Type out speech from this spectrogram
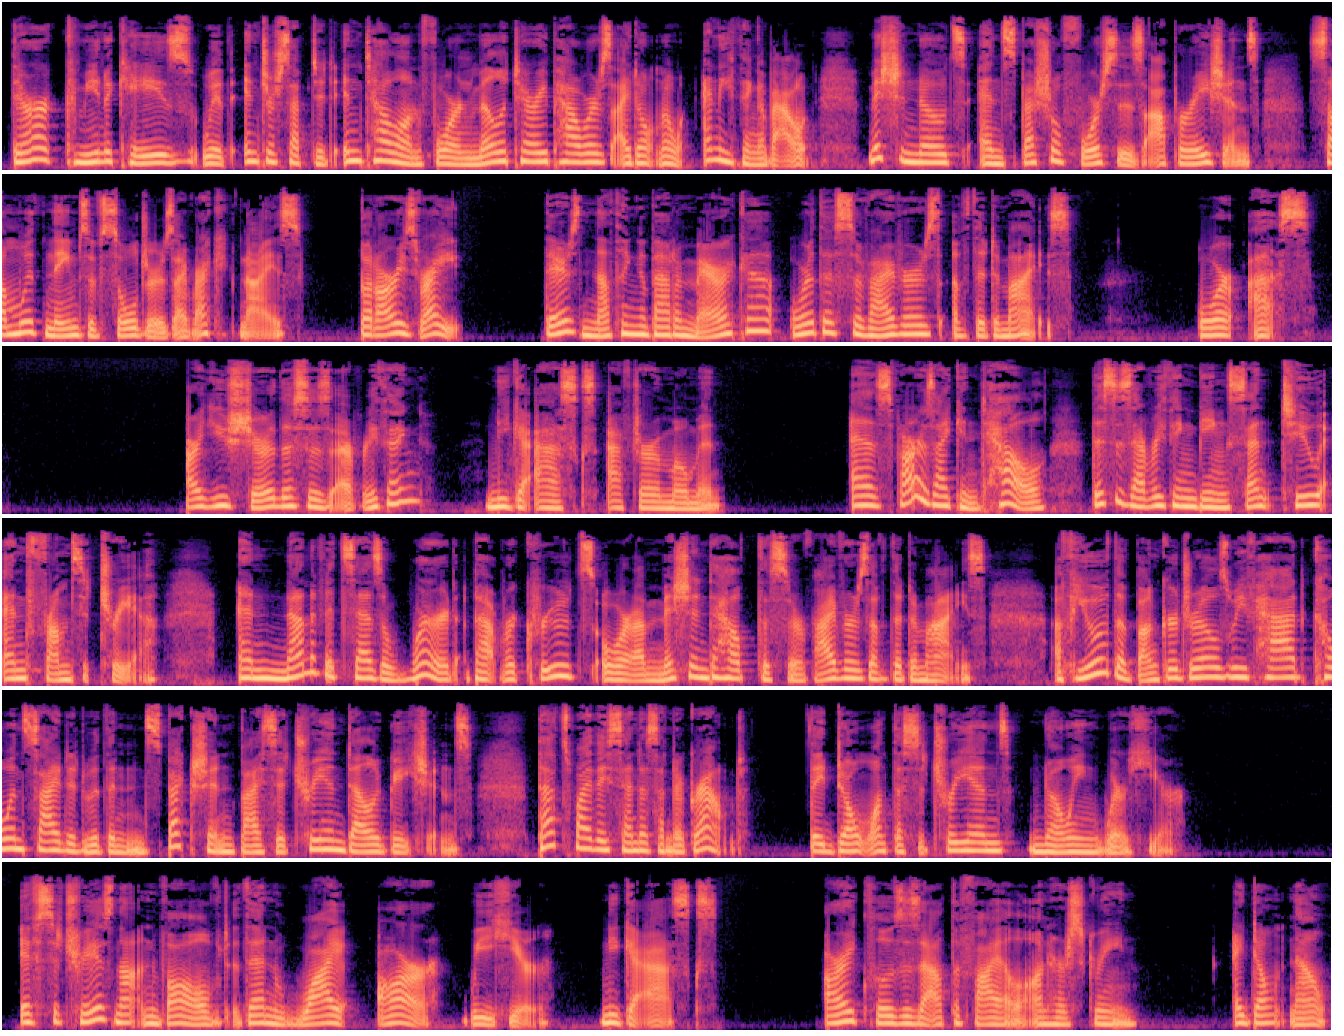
There are communiques with intercepted intel on foreign military powers I don't know anything about, mission notes, and special forces operations, some with names of soldiers I recognize. But Ari's right. There's nothing about America or the survivors of the demise. Or us. Are you sure this is everything? Nika asks after a moment. As far as I can tell, this is everything being sent to and from Cetria, and none of it says a word about recruits or a mission to help the survivors of the demise. A few of the bunker drills we've had coincided with an inspection by Cetrian delegations. That's why they send us underground. They don't want the Cetrians knowing we're here. If Cetria's not involved, then why are we here? Nika asks. Ari closes out the file on her screen. I don't know.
